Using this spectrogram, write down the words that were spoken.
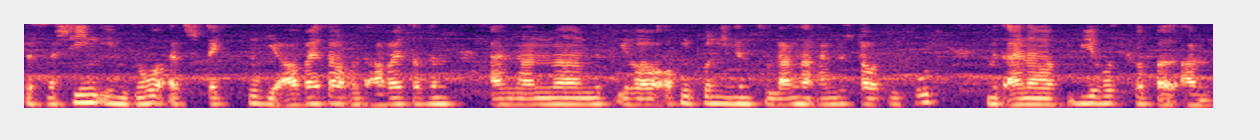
Es erschien ihm so, als steckten die Arbeiter und Arbeiterinnen einander mit ihrer offenkundigen zu lange angestauten Wut mit einer Virusgrippe an.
